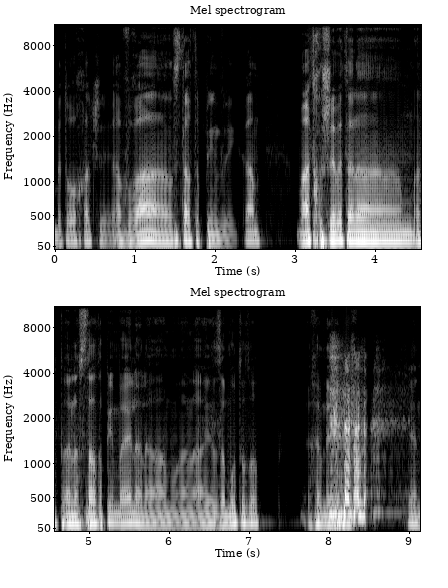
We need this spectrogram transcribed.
בתור אחת שעברה סטארט-אפים והקמת, מה את חושבת על, ה, על הסטארט-אפים האלה, על, ה, על היזמות הזאת? איך הם נראים? כן.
